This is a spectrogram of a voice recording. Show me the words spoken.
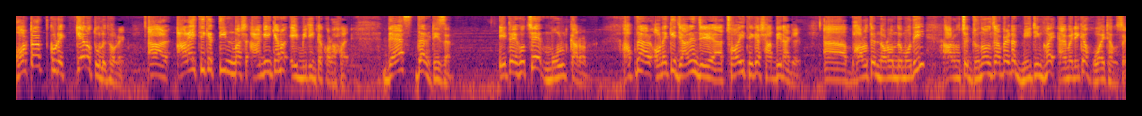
হঠাৎ করে কেন তুলে ধরে? আর আড়াই থেকে তিন মাস আগেই কেন এই মিটিংটা করা হয়? দ্যাটস দ্য রিজন এটাই হচ্ছে মূল কারণ। আপনার অনেকেই জানেন যে ছয় থেকে সাত দিন আগে ভারতের নরেন্দ্র মোদী আর হচ্ছে ডোনাল্ড ট্রাম্পের একটা মিটিং হয় আমেরিকা হোয়াইট হাউসে।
